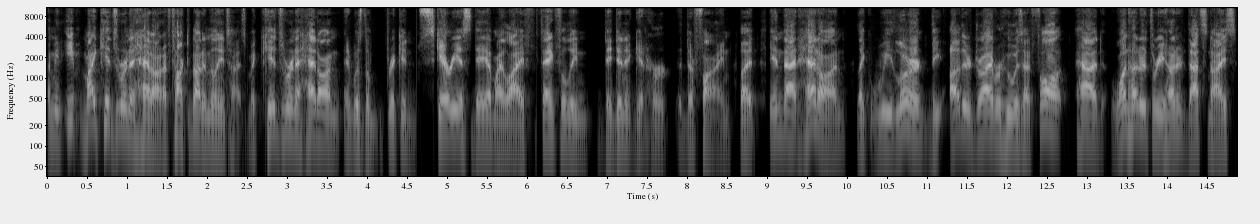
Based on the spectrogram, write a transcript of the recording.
I mean, even my kids were in a head-on. I've talked about it a million times. My kids were in a head-on. It was the freaking scariest day of my life. Thankfully, they didn't get hurt. They're fine. But in that head-on, like we learned, the other driver who was at fault had 100, 300. That's nice.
